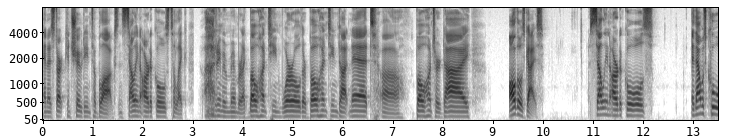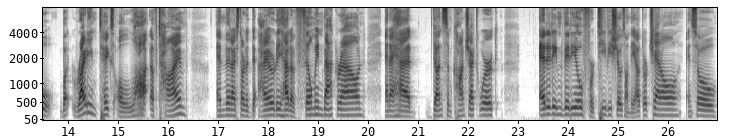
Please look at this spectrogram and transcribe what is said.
and I start contributing to blogs and selling articles to like, I don't even remember, like Bow Hunting World or bowhunting.net, uh, Bow Hunter Die, all those guys. Selling articles, and that was cool. But writing takes a lot of time. And then I started, I already had a filming background and I had done some contract work editing video for TV shows on the Outdoor Channel. And so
